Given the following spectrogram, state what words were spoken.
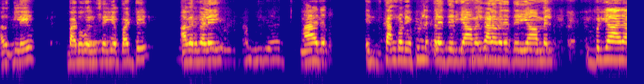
அதுக்குள்ளே படுகொலை செய்யப்பட்டு அவர்களை தங்களுடைய பிள்ளைகளை தெரியாமல் கணவனை தெரியாமல் இப்படியான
